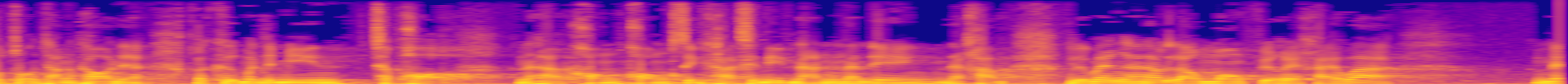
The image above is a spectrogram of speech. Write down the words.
ขนส่งทางท่อเนี่ยก็คือมันจะมีเฉพาะนะฮะของของสินค้าชนิดนั้นนั่นเองนะครับหรือไม่งั้นครับเรามองฟีลคล้ายๆว่าใน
